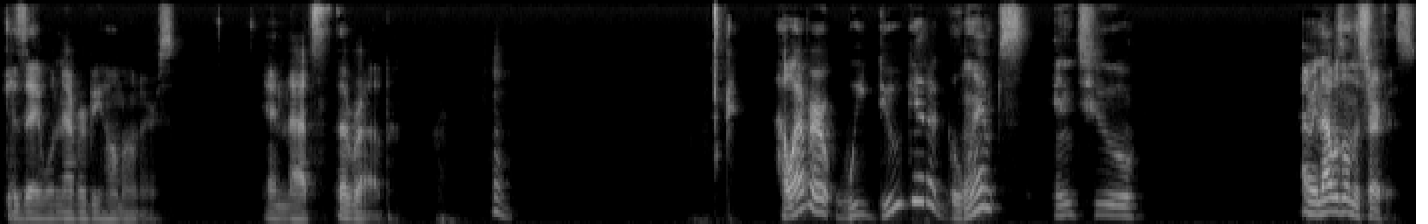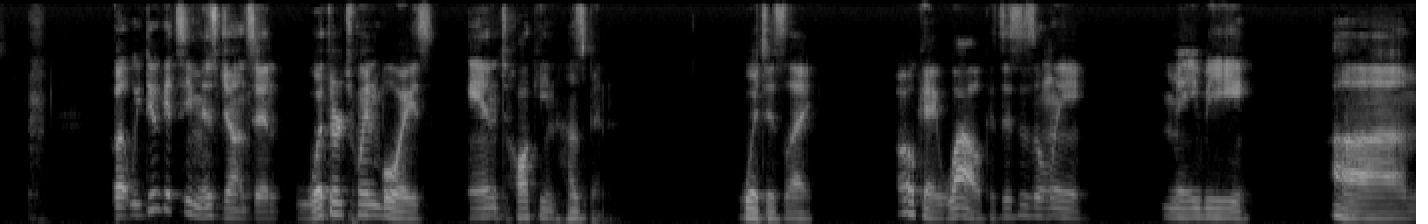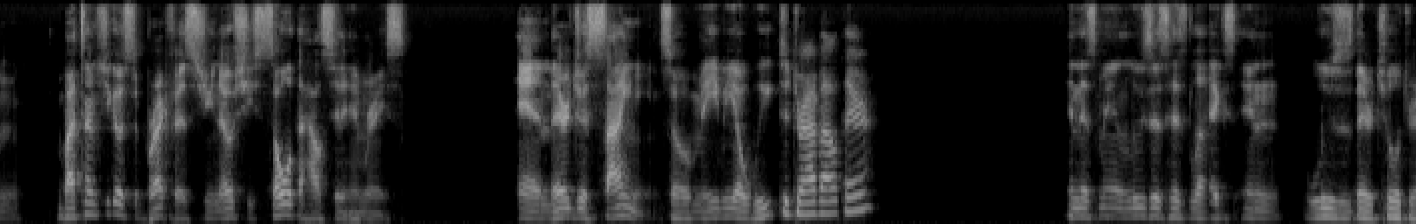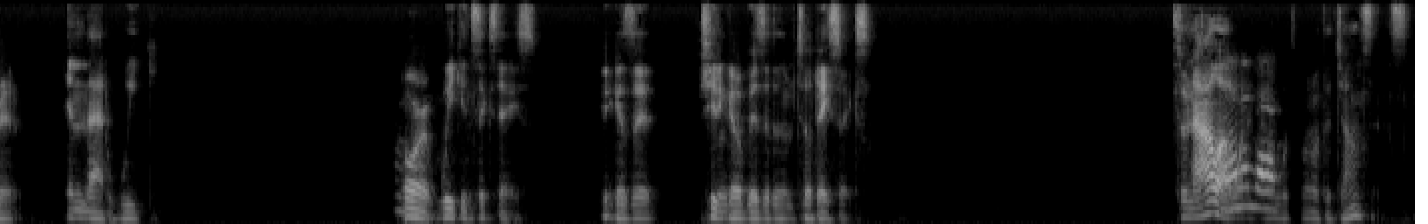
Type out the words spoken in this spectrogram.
Because they will never be homeowners. And that's the rub. Hmm. However, we do get a glimpse into. I mean, that was on the surface. But we do get to see Miss Johnson with her twin boys and talking husband. Which is like, okay, wow, because this is only maybe. Um, by the time she goes to breakfast, she knows she sold the house to the Emory's. And they're just signing. So maybe a week to drive out there? And this man loses his legs and loses their children in that week or week in six days because it she didn't go visit them until day six so now i want to know the- what's going on with the johnsons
